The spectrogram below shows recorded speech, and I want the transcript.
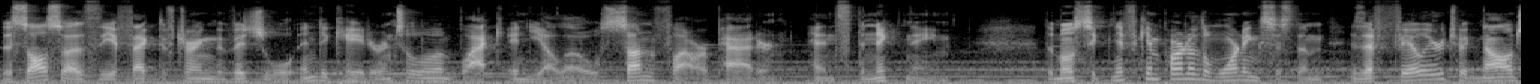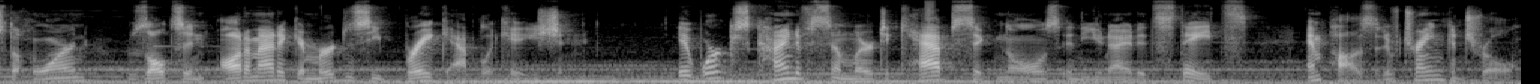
This also has the effect of turning the visual indicator into a black and yellow sunflower pattern, hence the nickname. The most significant part of the warning system is that failure to acknowledge the horn results in automatic emergency brake application. It works kind of similar to cab signals in the United States and positive train control.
